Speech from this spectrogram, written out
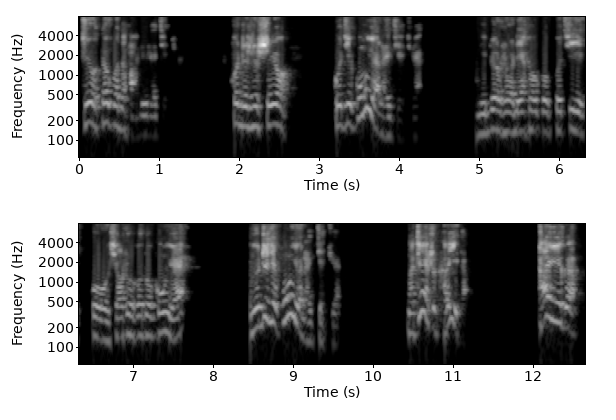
只有德国的法律来解决，或者是使用国际公约来解决。你比如说联合国国际货物销售合同公约，用这些公约来解决，那这也是可以的。还有一个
